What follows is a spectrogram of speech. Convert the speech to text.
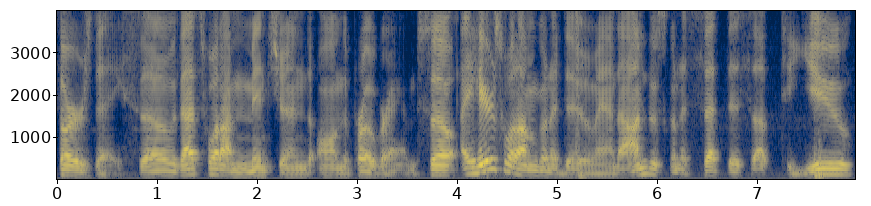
Thursday. So that's what I mentioned on the program. So uh, here's what I'm going to do, Amanda. I'm just going to set this up to you,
